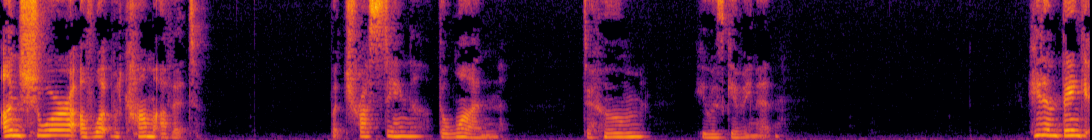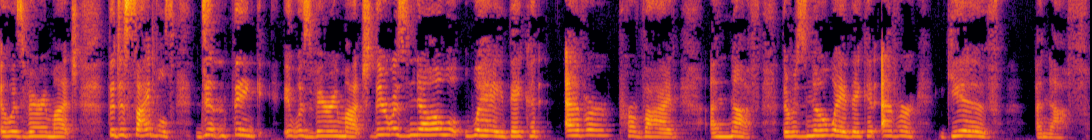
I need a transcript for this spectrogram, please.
unsure of what would come of it, but trusting the one to whom he was giving it. He didn't think it was very much. The disciples didn't think it was very much. There was no way they could ever provide enough. There was no way they could ever give enough.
